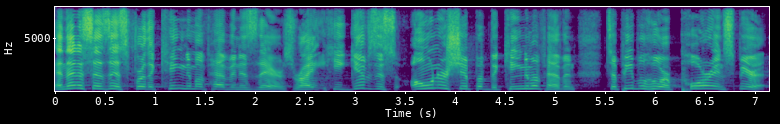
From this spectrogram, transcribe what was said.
and then it says this for the kingdom of heaven is theirs, right? He gives this ownership of the kingdom of heaven to people who are poor in spirit.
